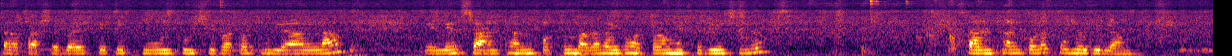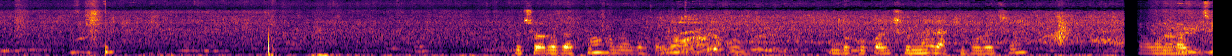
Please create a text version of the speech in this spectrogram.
তার পাশের বাড়ি থেকে ফুল, তুলসী পাতা তুলে আনলাম। এনে স্নান টান করতাম, দাদাভাই ঘরটা মুছে দিয়েছিল। স্নান টান করে পুজো দিলাম। তো চলো দেখো, আমার দেখো আমরা গোপাল সোনা, রাখি পড়েছে। কেমন লাগছে?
